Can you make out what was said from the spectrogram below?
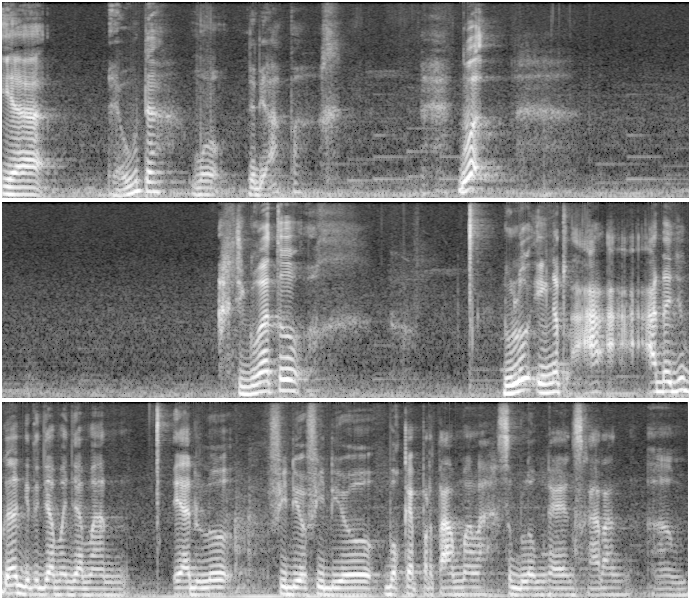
Ya ya udah. Mau jadi apa? Gue anjing gue tuh dulu inget ada juga gitu zaman-zaman ya dulu video-video bokep pertama lah sebelum kayak yang sekarang. Um,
